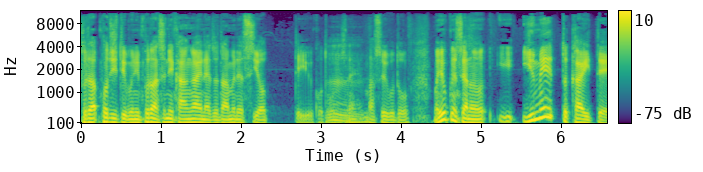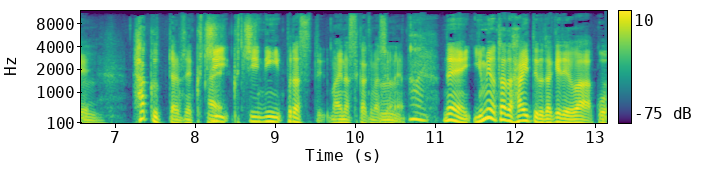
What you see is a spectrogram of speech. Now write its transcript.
プラポジティブにプラスに考えないとだめですよ。っていうことですね、うん、まあ、そういうこと。まあ、よくですあの夢と書いて、うん。吐くってあるんですね。口、はい、口にプラスってマイナスって書きますよね、うん。はい、で夢をただ吐いてるだけではこう、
